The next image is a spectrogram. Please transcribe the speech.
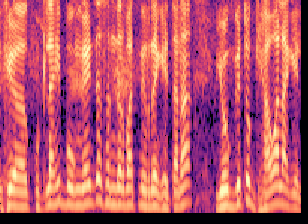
कुठल्याही बोंग्यांच्या संदर्भात निर्णय घेताना योग्य तो घ्यावा लागेल.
